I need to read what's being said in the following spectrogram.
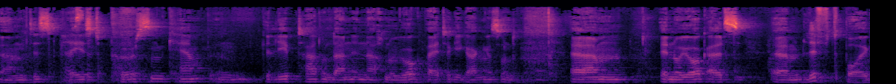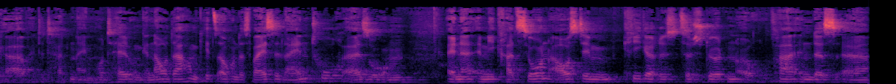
ähm, Displaced Person Camp in, gelebt hat und dann in, nach New York weitergegangen ist und ähm, in New York als ähm, Liftboy gearbeitet hat in einem Hotel. Und genau darum geht es auch um das weiße Leintuch, also um eine Emigration aus dem kriegerisch zerstörten Europa in das äh,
